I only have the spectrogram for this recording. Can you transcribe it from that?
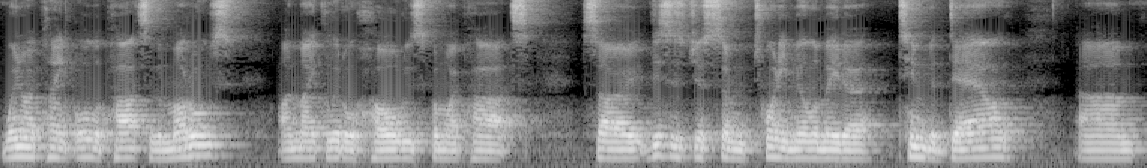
when I paint all the parts of the models, I make little holders for my parts. So this is just some 20 millimeter timber dowel. Um,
